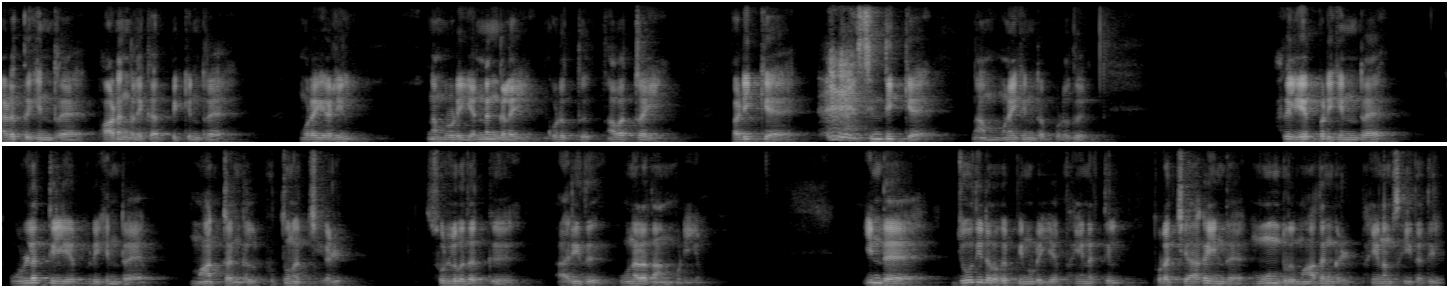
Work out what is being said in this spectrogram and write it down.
நடத்துகின்ற பாடங்களை கற்பிக்கின்ற முறைகளில் நம்மளுடைய எண்ணங்களை கொடுத்து அவற்றை படிக்க சிந்திக்க நாம் முனைகின்ற பொழுது அதில் ஏற்படுகின்ற உள்ளத்தில் ஏற்படுகின்ற மாற்றங்கள் புத்துணர்ச்சிகள் சொல்லுவதற்கு அரிது உணரதான் முடியும். இந்த ஜோதிட வகுப்பினுடைய பயணத்தில் தொடர்ச்சியாக இந்த மூன்று மாதங்கள் பயணம் செய்ததில்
